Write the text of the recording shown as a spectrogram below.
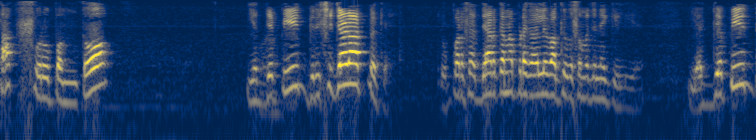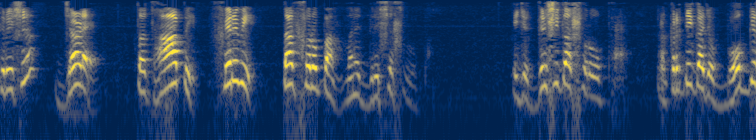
तत्स्वरूपम तो यद्यपि दृश्य जड़ात्मक है ऊपर से अध्ययन करना पड़ेगा अगले वाक्य को समझने के लिए। यद्यपि दृश्य जड़ है, तथापि फिर भी तत्स्वरूपम मान दृश्य स्वरूप। ये जो दृश्य का स्वरूप है, प्रकृति का जो भोग्य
